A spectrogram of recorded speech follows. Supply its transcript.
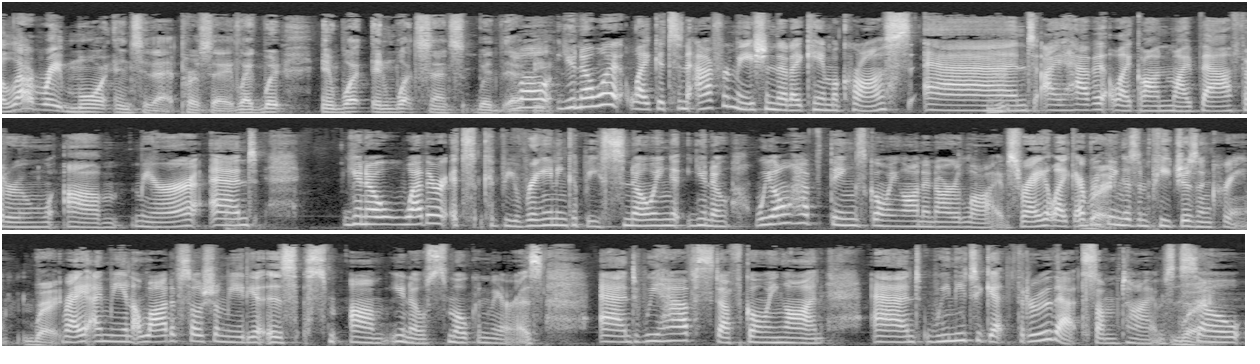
Elaborate more into that per se. Like, what in what in what sense would that Well, be? you know what? Like, it's an affirmation that I came across, and I have it like on my bathroom um, mirror. And you know, whether it's it could be raining, could be snowing. You know, we all have things going on in our lives, right? Like everything Right. isn't peaches and cream, Right. Right. I mean, a lot of social media is, um, you know, smoke and mirrors, and we have stuff going on, and we need to get through that sometimes. So,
